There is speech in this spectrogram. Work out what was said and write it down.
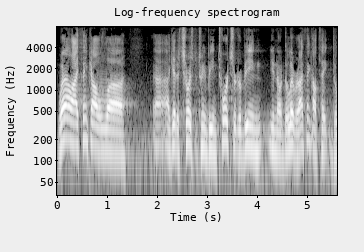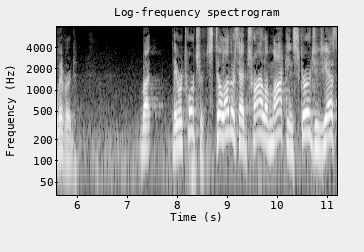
well, I think I'll, uh, I get a choice between being tortured or being, you know, delivered. I think I'll take delivered. But they were tortured. Still others had trial of mocking, scourgings, yes,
